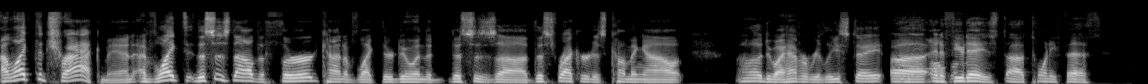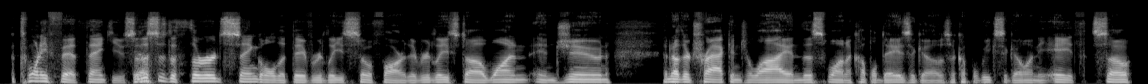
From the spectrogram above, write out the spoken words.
I like the track, man. I've liked this is now the third kind of like they're doing the this is uh this record is coming out. Oh, do I have a release date? Uh, in a few days, uh, 25th. 25th thank you. So Yeah. this is the third single that they've released so far. They've released uh, one in june another track in july and this one a couple days ago so a couple weeks ago on the 8th so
